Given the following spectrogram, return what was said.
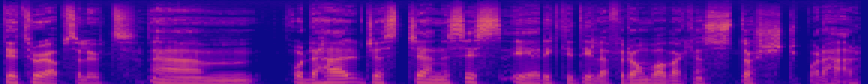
Det tror jag absolut. Um, och det här Just Genesis är riktigt illa för de var verkligen störst på det här.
